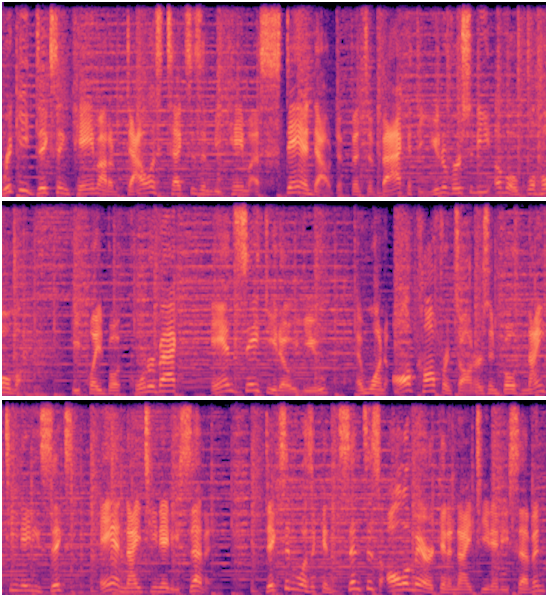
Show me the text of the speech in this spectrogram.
Rickey Dixon came out of Dallas, Texas, and became a standout defensive back at the University of Oklahoma. He played both cornerback and safety at OU and won all conference honors in both 1986 and 1987. Dixon was a consensus All American in 1987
